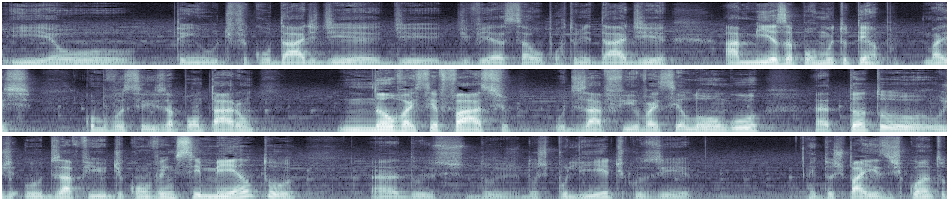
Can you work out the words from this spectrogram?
e eu tenho dificuldade de, de, de ver essa oportunidade à mesa por muito tempo. Mas como vocês apontaram, não vai ser fácil. O desafio vai ser longo, é, tanto o, o, desafio de convencimento é, dos, dos, dos, políticos e, e, dos países, quanto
